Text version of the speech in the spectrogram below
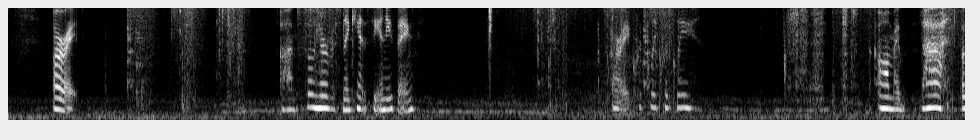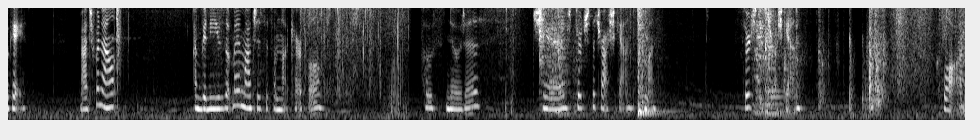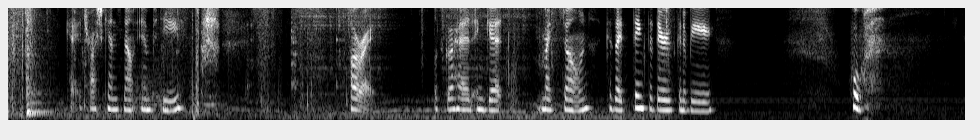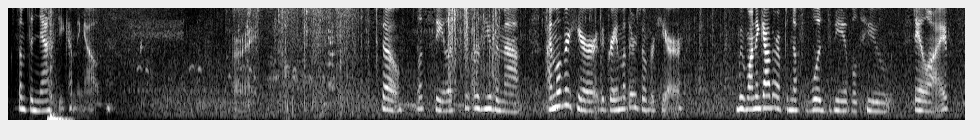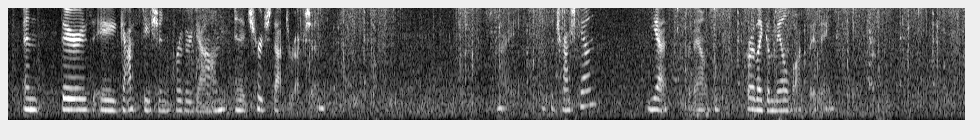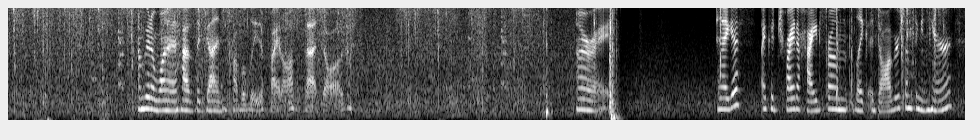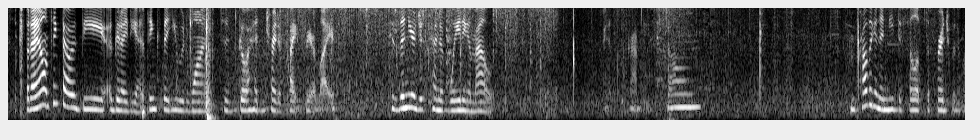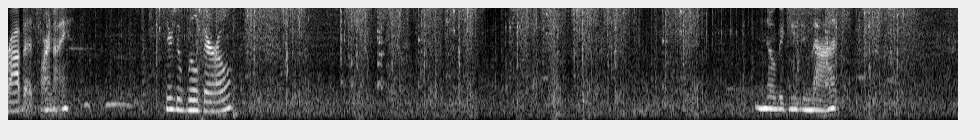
Alright. Oh, I'm so nervous and I can't see anything. Alright, quickly, quickly. Oh, my... Ah, okay. Match went out. I'm gonna use up my matches if I'm not careful. Post notice. Chair. Search the trash can. Come on. Search this trash can. Cloth. Okay, trash can's now empty. Alright. Let's go ahead and get my stone. Because I think that there's going to be Whew. Something nasty coming out. Alright. So, let's see. Let's review the map. I'm over here. The Grey Mother's over here. We want to gather up enough wood to be able to stay alive. And there's a gas station further down and a church that direction. Alright. Is this a trash can? Yes, but I don't think... Or like a mailbox, I think. I'm gonna want to have the gun probably to fight off that dog. Alright. And I guess I could try to hide from like a dog or something in here, but I don't think that would be a good idea. I think that you would want to go ahead and try to fight for your life. Because then you're just kind of waiting them out. Alright, let's grab these stones. I'm probably gonna need to fill up the fridge with rabbits, aren't I? There's a wheelbarrow. No good using that.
